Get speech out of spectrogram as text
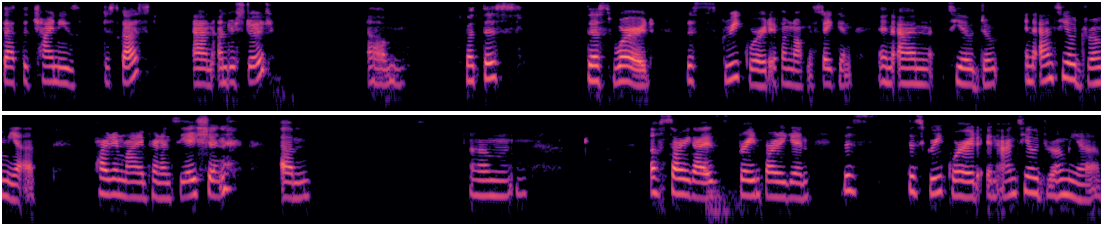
that the Chinese discussed and understood. Um, but this this word, this Greek word, if I'm not mistaken, in antiodo- in antiodromia, pardon my pronunciation, um, um, oh sorry guys, brain fart again. This this Greek word in antiodromia,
